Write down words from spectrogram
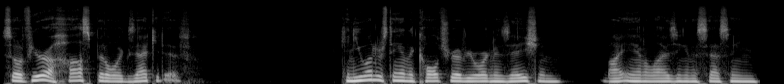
So, if you're a hospital executive, can you understand the culture of your organization by analyzing and assessing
